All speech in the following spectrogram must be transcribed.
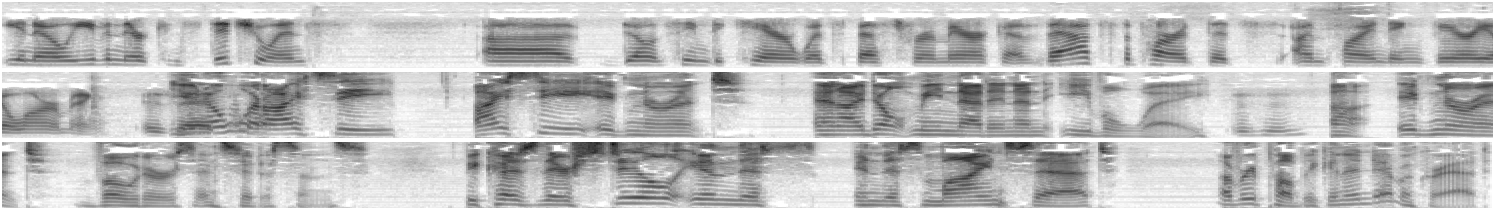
you know even their constituents uh don't seem to care what's best for america that's the part that's i'm finding very alarming is You that know what I see? I see ignorant, and I don't mean that in an evil way, uh, ignorant voters and citizens, because they're still in this in this mindset of Republican and Democrat.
